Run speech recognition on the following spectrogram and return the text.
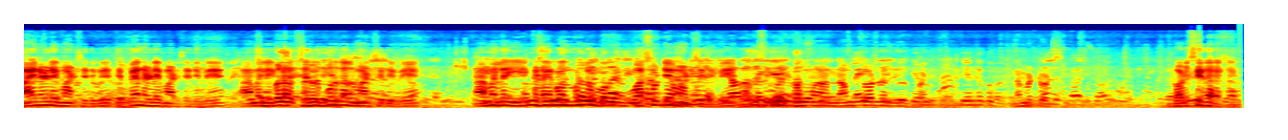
ನಾಯನಹಳ್ಳಿ ಮಾಡಿಸಿದೀವಿ ತಿಪ್ಪೇನಹಳ್ಳಿ ಮಾಡಿಸಿದೀವಿ ಆಮೇಲೆ ಈ ಕಡೆ ಚಂದ್ರಪುರದಲ್ಲಿ ಮಾಡಿಸಿದೀವಿ ಆಮೇಲೆ ಈ ಕಡೆ ಬಂದ್ಬಿಟ್ಟು ಹೊಸುಡ್ಯ ಮಾಡಿಸಿದೀವಿ. ನಮ್ಮ ತೋಟದಲ್ಲಿ ಯೂಸ್ ಮಾಡಿದ್ದೀವಿ ನಮ್ಮ ತೋಟ ಬಳಸಿದ್ದಾರೆ ಸರ್.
